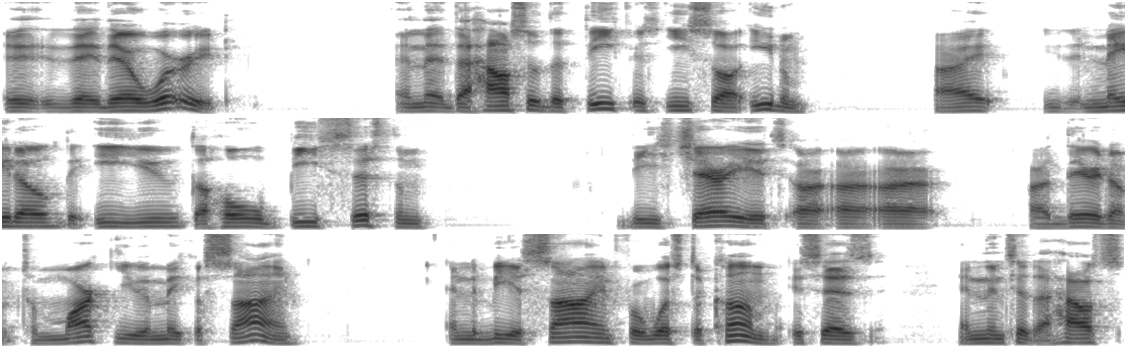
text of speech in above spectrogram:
it, they, they're worried. And that the house of the thief is Esau, Edom. All right. NATO, the EU, the whole beast system, these chariots are, are, are, are there to, to mark you and make a sign and to be a sign for what's to come. It says, and into the house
